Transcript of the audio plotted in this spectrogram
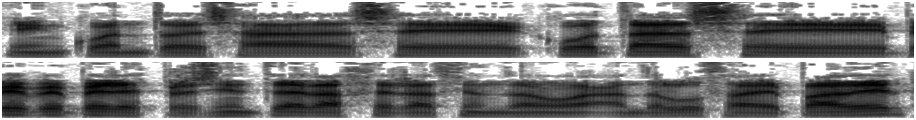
en cuanto a esas eh, cuotas. Pepe Pérez, presidente de la Federación Andaluza de Padel,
